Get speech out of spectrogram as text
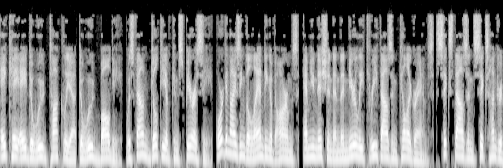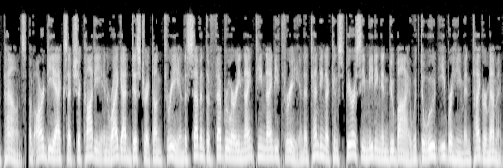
aka Dawood Taklia Dawood Baldi, was found guilty of conspiracy, organizing the landing of arms, ammunition and the nearly 3,000 kilograms (6,600 pounds) of RDX at Shekhadi in Raigad district on 3 and 7 February 1993 and attending a conspiracy meeting in Dubai with Dawood Ibrahim and Tiger Memon.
